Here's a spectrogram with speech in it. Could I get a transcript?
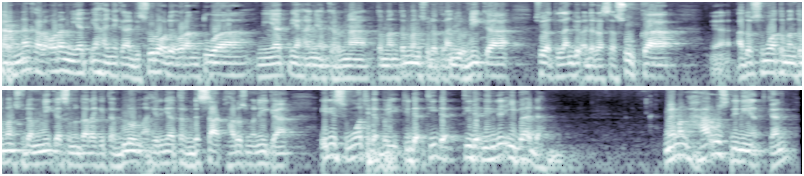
Karena kalau orang niatnya hanya karena disuruh oleh orang tua, niatnya hanya karena teman-teman sudah terlanjur nikah, sudah terlanjur ada rasa suka, ya, atau semua teman-teman sudah menikah sementara kita belum, akhirnya terdesak harus menikah. Ini semua tidak beri, tidak tidak tidak dinilai ibadah. Memang harus diniatkan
